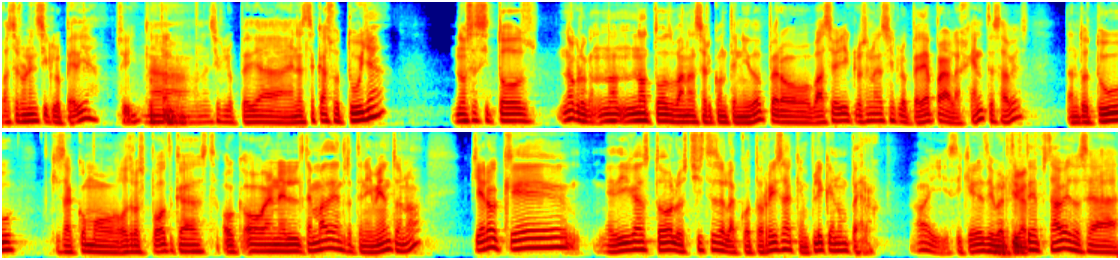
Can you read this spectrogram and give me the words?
Va a ser una enciclopedia. Sí, Una, totalmente. una enciclopedia, en este caso tuya. No sé si todos, no creo que, no, no todos van a hacer contenido, pero va a ser incluso una enciclopedia para la gente, ¿sabes? Tanto tú, quizá como otros podcasts, o, o en el tema de entretenimiento, ¿no? Quiero que me digas todos los chistes de la cotorriza que impliquen un perro. ¿no? Y si quieres divertirte, Fíjate. ¿sabes? O sea,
